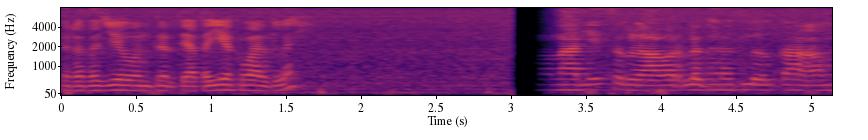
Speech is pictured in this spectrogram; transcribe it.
तर आता जेवण करते. आता एक वाजलाय. आले सगळं आवरलं घरातलं काम.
